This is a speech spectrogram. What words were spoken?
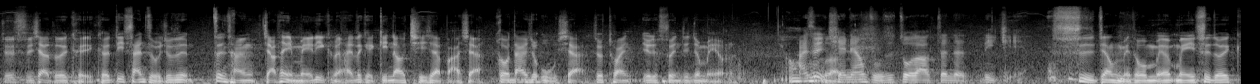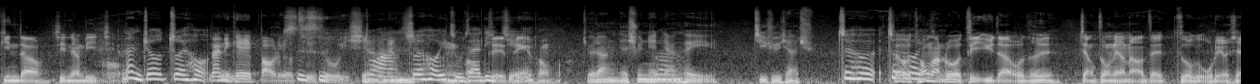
就是十下都是可以。可是第三组就是正常，假设你没力，可能还是可以跟到七下八下，可我大概就五下，就突然一个瞬间就没有了。还是你前两组是做到真的力竭？是这样子没错，我每每一次都会跟到尽量力竭。那你就最后，那你可以保留次数一下，对啊，最后一组再力竭。就让你的训练量可以继续下去。最后，所以我通常如果自己遇到，我都是降重量，然后再做个五六下，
